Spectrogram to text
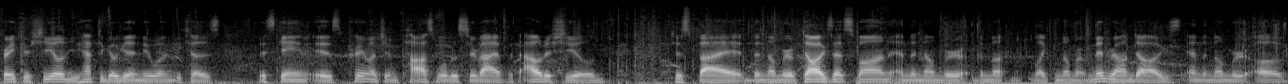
break your shield, you have to go get a new one because this game is pretty much impossible to survive without a shield just by the number of dogs that spawn and the number the like the number of mid-round dogs and the number of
